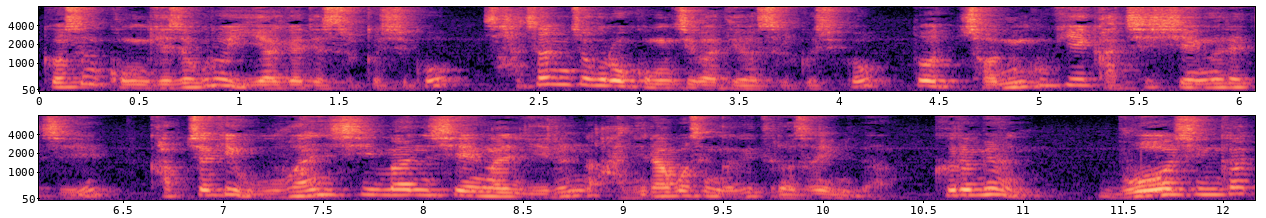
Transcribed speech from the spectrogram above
그것은 공개적으로 이야기가 됐을 것이고 사전적으로 공지가 되었을 것이고 또 전국이 같이 시행을 했지 갑자기 우한시만 시행할 일은 아니라고 생각이 들어서입니다. 그러면 무엇인가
